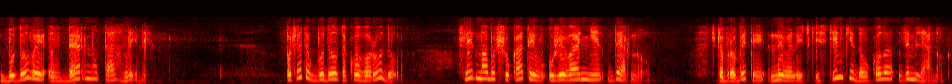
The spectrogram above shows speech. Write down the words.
Будови з дерну та глини. Початок будов такого роду слід, мабуть, шукати в уживанні дерну, щоб робити невеличкі стінки довкола землянок,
